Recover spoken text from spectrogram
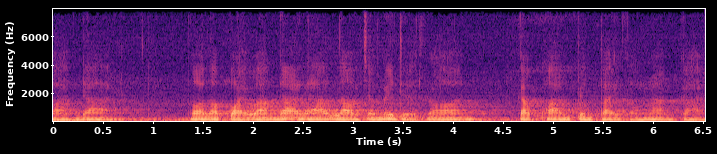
วางได้ พอเราปล่อยวางได้แล้วเราจะไม่เดือดร้อนกับความเป็นไปของร่างกาย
